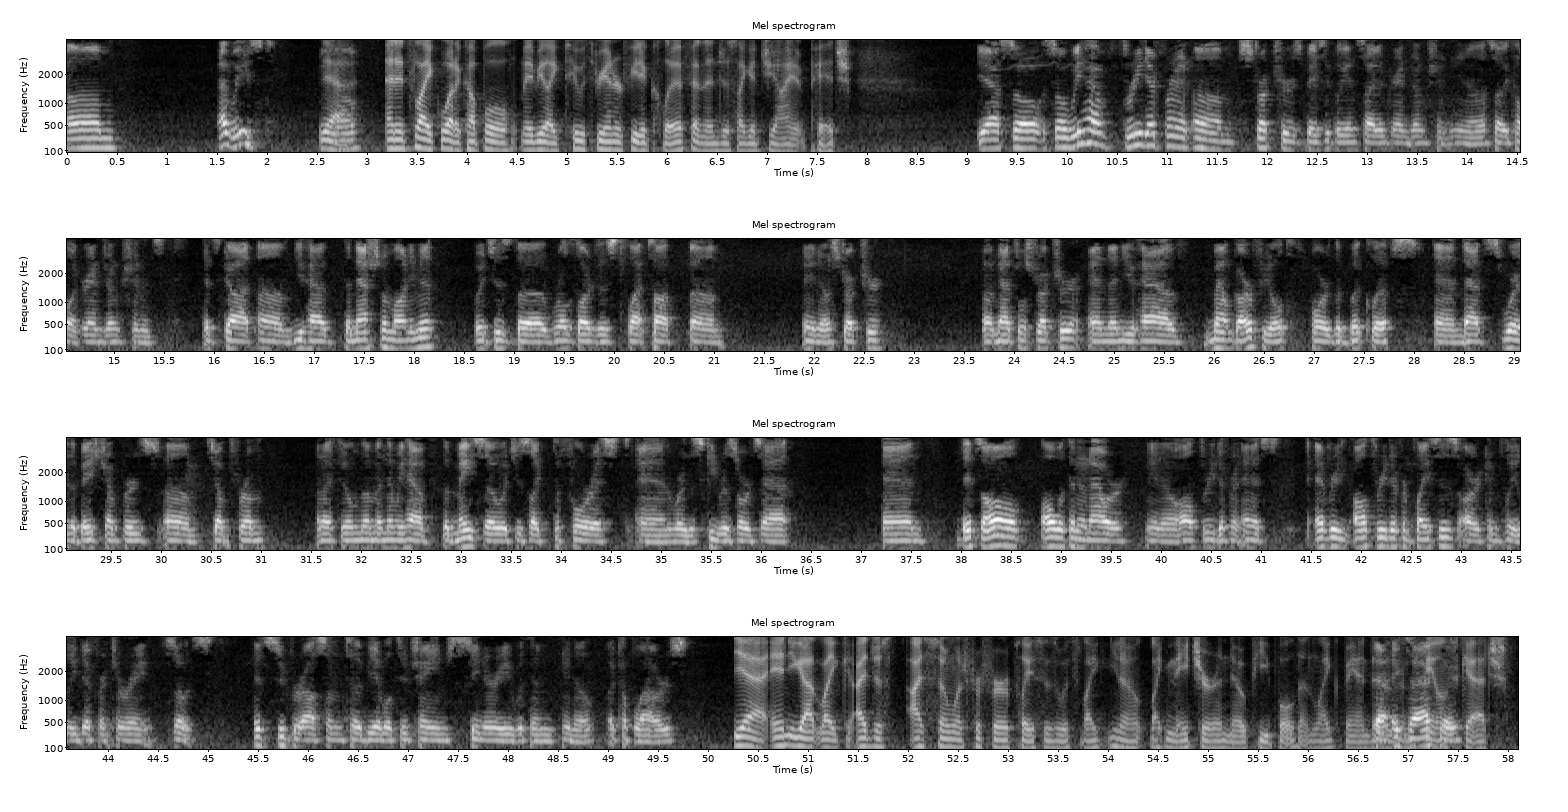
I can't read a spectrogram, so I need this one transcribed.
Um, at least. Yeah. know. And it's like what a couple, maybe like two, three hundred feet of cliff, and then just like a giant pitch. Yeah, so so we have three different um, structures basically inside of Grand Junction. You know, that's why they call it Grand Junction. It's it's got um, you have the National Monument, which is the world's largest flat top, um, you know, structure, uh, natural structure, and then you have Mount Garfield or the Book Cliffs, and that's where the base jumpers um, jump from. And I filmed them, and then we have the Mesa, which is like the forest and where the ski resort's at, and it's all all within an hour. You know, all three different, and it's every all three different places are completely different terrain. So it's it's super awesome to be able to change scenery within you know a couple hours. Yeah, and you got like I just I so much prefer places with like you know like nature and no people than like bandos Yeah, and feeling sketch.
